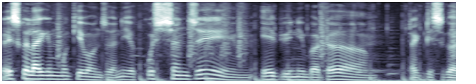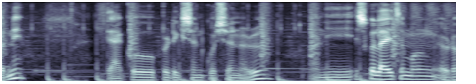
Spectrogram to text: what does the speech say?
र यसको लागि म के भन्छु भने यो क्वेसन चाहिँ एप युनिबाट प्र्याक्टिस गर्ने। त्यहाँको प्रिडिक्सन क्वेसनहरू अनि यसको लागि चाहिँ म एउटा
